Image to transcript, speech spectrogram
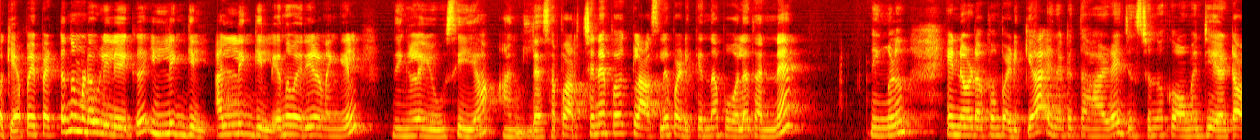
ഓക്കെ അപ്പൊ പെട്ടെന്ന് നമ്മുടെ ഉള്ളിലേക്ക് ഇല്ലെങ്കിൽ അല്ലെങ്കിൽ എന്ന് വരികയാണെങ്കിൽ നിങ്ങൾ യൂസ് ചെയ്യുക അൺലെസ് അപ്പൊ അർച്ചന ഇപ്പൊ ക്ലാസ്സിൽ പഠിക്കുന്ന പോലെ തന്നെ നിങ്ങളും എന്നോടൊപ്പം പഠിക്കുക. എന്നിട്ട് താഴെ ജസ്റ്റ് ഒന്ന് കോമന്റ് ചെയ്യുക കേട്ടോ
